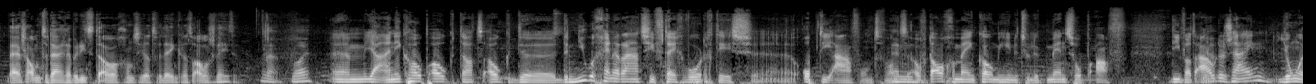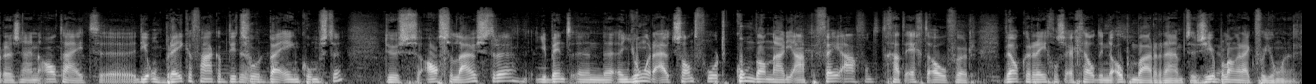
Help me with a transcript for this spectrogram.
wij als ambtenaren hebben niet de arrogantie dat we denken dat we alles weten. Nou, mooi. Ehm, ja, en ik hoop ook dat ook de, de nieuwe generatie vertegenwoordigd is eh, op die avond. Want En- over het algemeen komen hier natuurlijk mensen op af die wat ouder zijn. Jongeren zijn altijd, eh, die ontbreken vaak op dit soort bijeenkomsten. Dus als ze luisteren, je bent een, eh, een jongere uit Zandvoort, kom dan naar die APV-avond. Het gaat echt over welke regels er gelden in de openbare ruimte. Zeer belangrijk voor jongeren.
